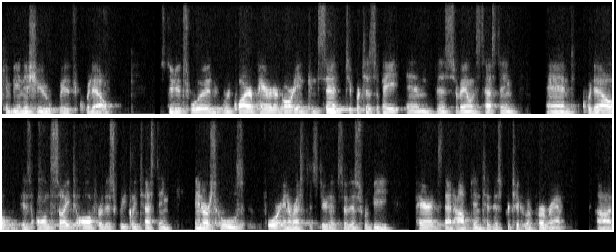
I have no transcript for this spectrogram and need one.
can be an issue with Quidel. Students would require parent or guardian consent to participate in this surveillance testing, and Quidel is on site to offer this weekly testing in our schools for interested students. So this would be parents that opt into this particular program. Uh,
